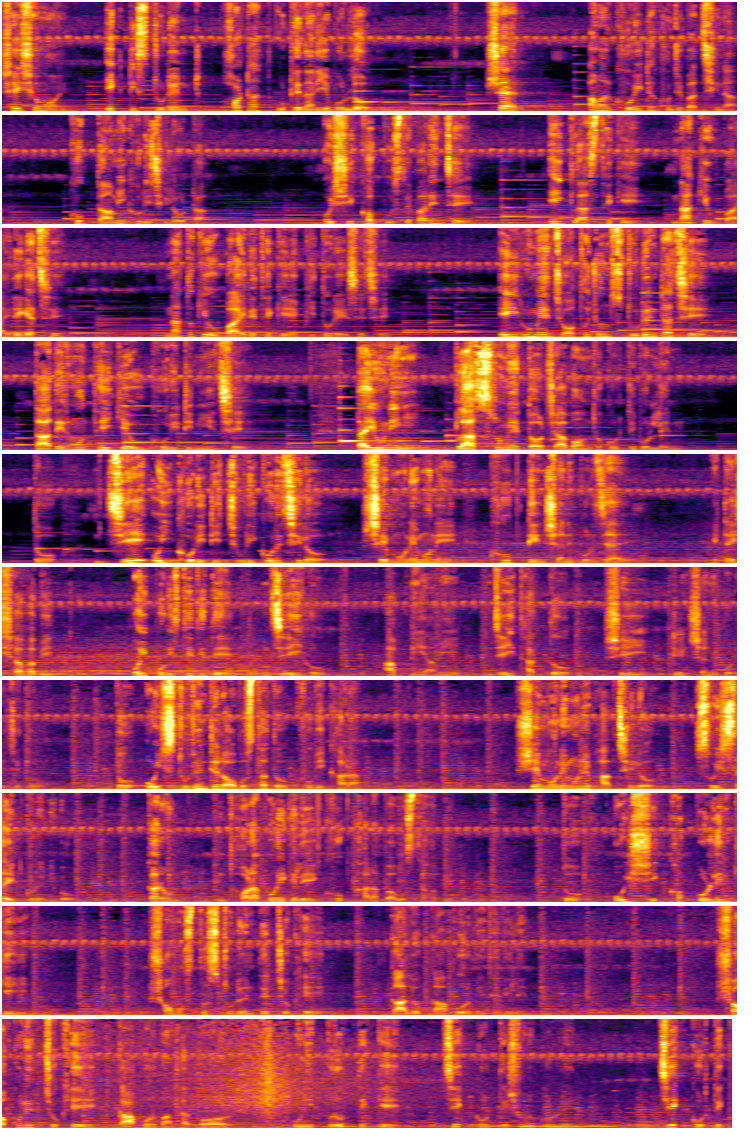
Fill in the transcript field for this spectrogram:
সেই সময় একটি স্টুডেন্ট হঠাৎ উঠে দাঁড়িয়ে বলল, স্যার, আমার ঘড়িটা খুঁজে পাচ্ছি না। খুব দামি ঘড়ি ছিল ওটা। ওই শিক্ষক বুঝতে পারেন যে এই ক্লাস থেকে না কেউ বাইরে গেছে। না তো কেউ বাইরে থেকে ভিতরে এসেছে। এই রুমে যতজন স্টুডেন্ট আছে, তাদের মধ্যেই কেউ ঘড়িটি নিয়েছে। তাই উনি ক্লাসরুমের দরজা বন্ধ করতে বললেন। তো যে ওই ঘড়িটি চুরি করেছিল, সে মনে মনে খুব টেনশানে পড়ে যায়। এটাই স্বাভাবিক। ওই পরিস্থিতিতে যেই হোক, আপনি, আমি, যেই থাকতো, সেই টেনশানে পড়ে যেত। তো ওই স্টুডেন্টের অবস্থা তো খুবই খারাপ। সে মনে মনে ভাবছিল সুইসাইড করে নিব। কারণ ধরা পড়ে গেলে খুব খারাপ অবস্থা হবে। তো ওই শিক্ষক করলেন কি, সমস্ত স্টুডেন্টদের চোখে কালো কাপড় বেঁধে দিলেন। সকলের চোখে কাপড় বাঁধার পর উনি প্রত্যেককে চেক করতে শুরু করলেন। চেক করতে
